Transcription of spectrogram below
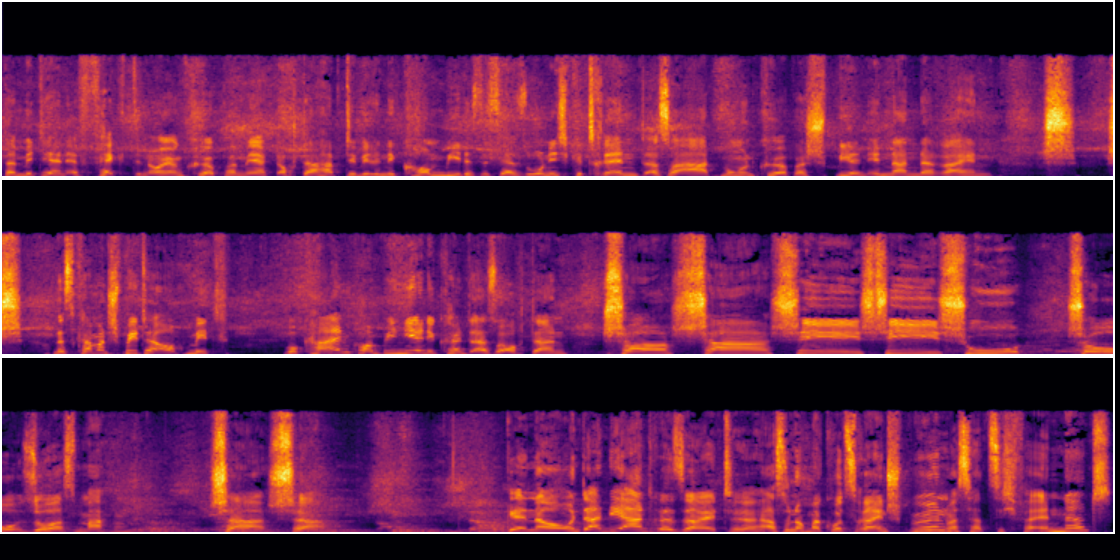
damit ihr einen Effekt in euren Körper merkt. Auch da habt ihr wieder eine Kombi, das ist ja so nicht getrennt. Also Atmung und Körper spielen ineinander rein. Und das kann man später auch mit Vokalen kombinieren. Ihr könnt also auch dann Scha, Scha, Shi, Shi, Schu, Scho, sowas machen. Scha, Scha. Genau. Und dann die andere Seite. Also nochmal kurz reinspüren, was hat sich verändert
